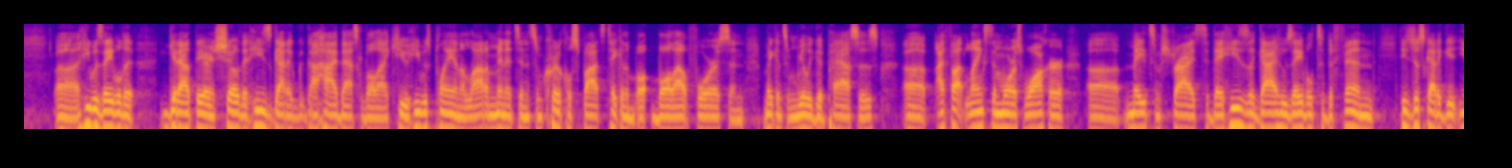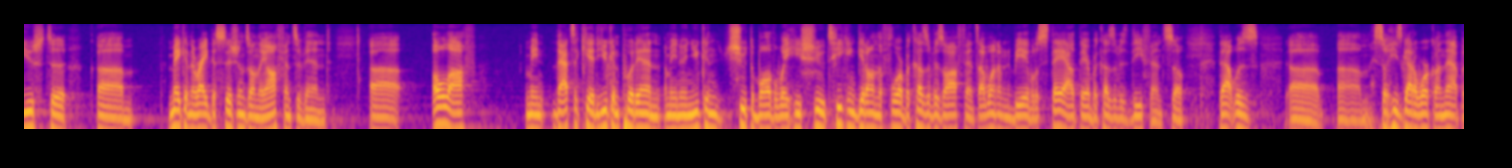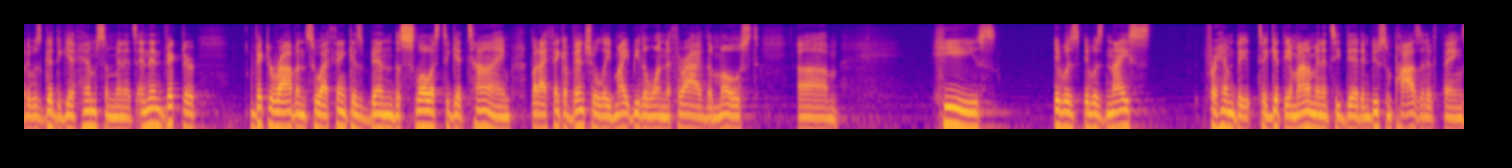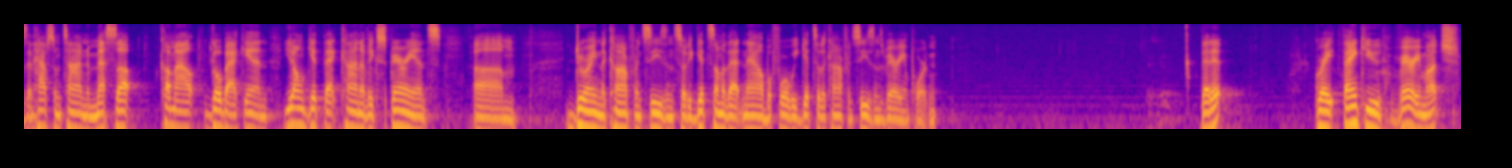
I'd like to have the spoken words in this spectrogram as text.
uh, he was able to get out there and show that he's got a, a, high basketball IQ. He was playing a lot of minutes in some critical spots, taking the ball out for us and making some really good passes. Uh, I thought Langston Morris Walker uh, made some strides today. He's a guy who's able to defend. He's just got to get used to. Um, making the right decisions on the offensive end. Uh, Olaf, I mean, that's a kid you can put in. I mean, you can shoot the ball the way he shoots, he can get on the floor because of his offense. I want him to be able to stay out there because of his defense. So that was. Uh, um, so he's got to work on that, but it was good to give him some minutes. And then Victor, Victor Robbins, who I think has been the slowest to get time, but I think eventually might be the one to thrive the most. Um, he's it was it was nice for him to to get the amount of minutes he did and do some positive things and have some time to mess up, come out, go back in. You don't get that kind of experience um, during the conference season. So to get some of that now before we get to the conference season is very important. That it? Great. Thank you very much.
